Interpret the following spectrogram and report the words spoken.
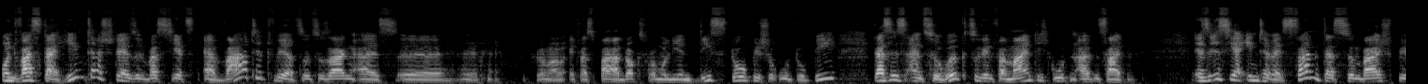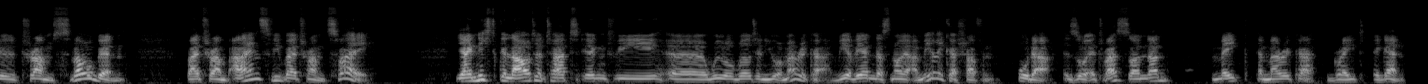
Und was dahinter steht, was jetzt erwartet wird, sozusagen als, äh, will mal etwas paradox formulieren, dystopische Utopie, das ist ein Zurück zu den vermeintlich guten alten Zeiten. Es ist ja interessant, dass zum Beispiel Trumps Slogan bei Trump 1 wie bei Trump 2 ja nicht gelautet hat irgendwie uh, We will build a new America, wir werden das neue Amerika schaffen oder so etwas, sondern Make America Great Again.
